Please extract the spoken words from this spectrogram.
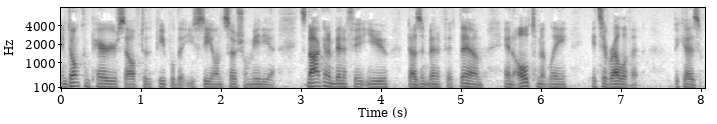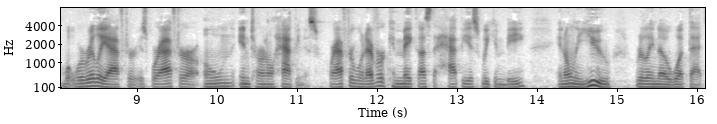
And don't compare yourself to the people that you see on social media. It's not going to benefit you, doesn't benefit them, and ultimately it's irrelevant because what we're really after is we're after our own internal happiness. We're after whatever can make us the happiest we can be, and only you really know what that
